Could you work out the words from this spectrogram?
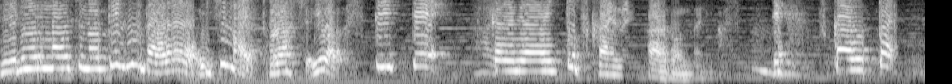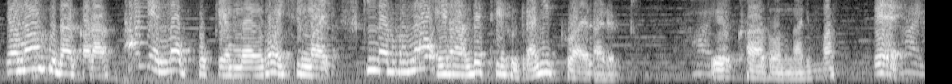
自分のうちの手札を1枚トラッシュ、要は捨てて使えないと使えないカードになります。うんで、使うと山札から種のポケモンを1枚好きなものを選んで手札に加えられるはというカードになりますので、はい。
